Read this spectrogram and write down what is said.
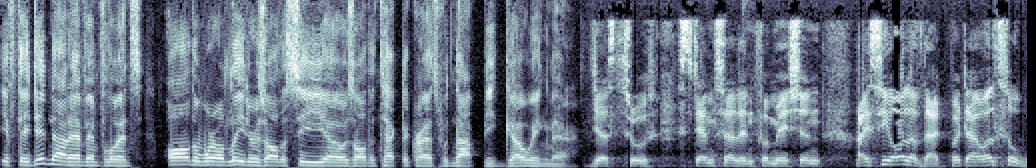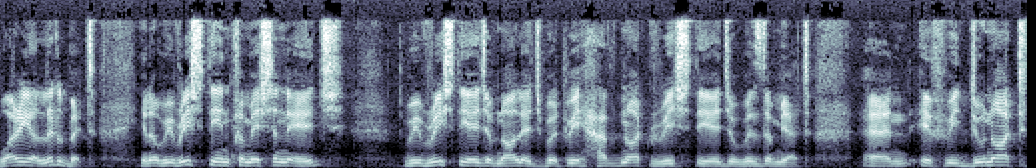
if they did not have influence, all the world leaders, all the CEOs, all the technocrats would not be going there. Just through stem cell information. I see all of that, but I also worry a little bit. You know, we've reached the information age. We've reached the age of knowledge, but we have not reached the age of wisdom yet. And if we do not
